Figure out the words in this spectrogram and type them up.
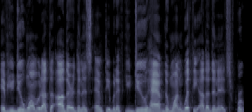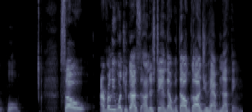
if you do one without the other, then it's empty. But if you do have the one with the other, then it's fruitful. So I really want you guys to understand that without God, you have nothing.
